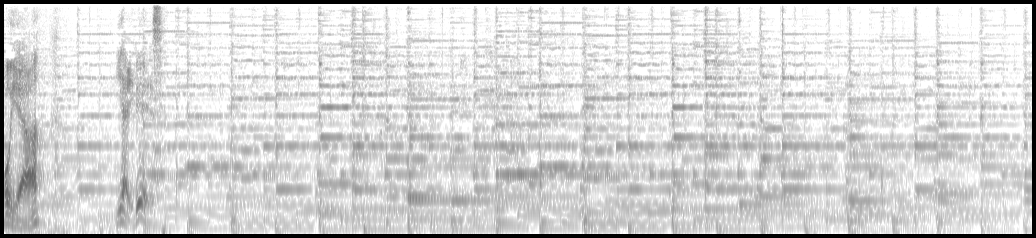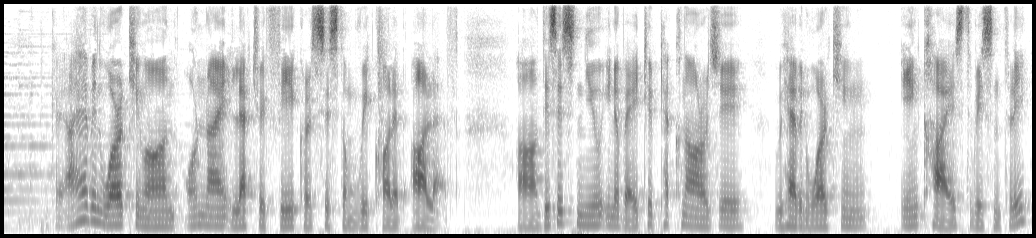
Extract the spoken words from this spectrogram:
Oh yeah? Yeah, it is. Okay, I have been working on online electric vehicle system. We call it OLEV. Uh, this is new innovative technology. We have been working in KAIST recently,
